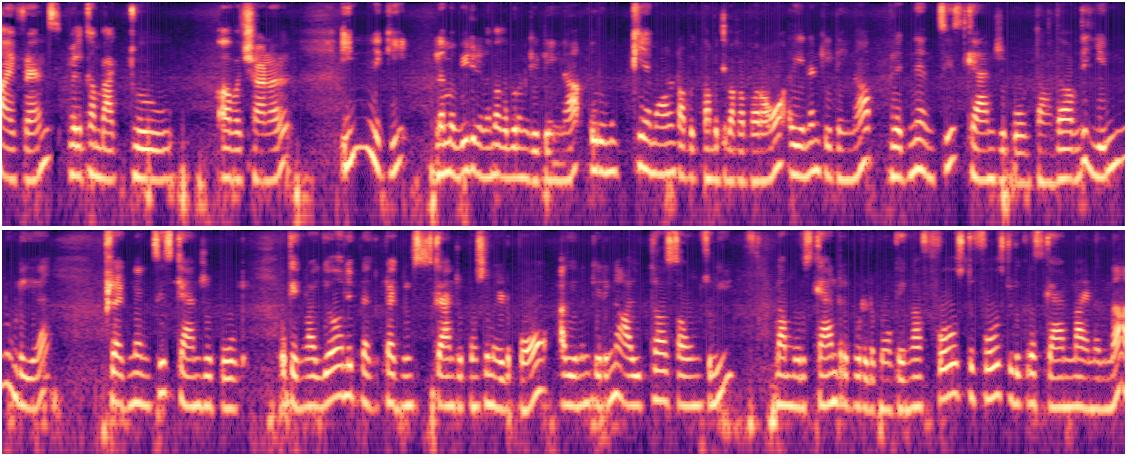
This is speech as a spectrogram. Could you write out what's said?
Hi friends welcome back to our channel இன்னைக்கு நம்ம வீடியோ என்ன பார்க்க போகிறோம்னு கேட்டிங்கன்னா ஒரு முக்கியமான டாபிக் தான் பற்றி பார்க்க போகிறோம் அது என்னன்னு கேட்டிங்கன்னா ப்ரெக்னென்சி ஸ்கேன் ரிப்போர்ட் தான். அதாவது என்னுடைய ப்ரெக்னன்சி ஸ்கேன் ரிப்போர்ட் ஓகேங்களா early preg pregnancy scan reports நம்ம எடுப்போம். அது என்னன்னு கேட்டிங்கன்னா அல்ட்ரா சவுண்ட் சொல்லி நம்ம ஒரு ஸ்கேன் ரிப்போர்ட் எடுப்போம் ஓகேங்களா ஃபர்ஸ்ட் ஃபர்ஸ்ட் எடுக்கிற ஸ்கேன்னா என்னதுன்னா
